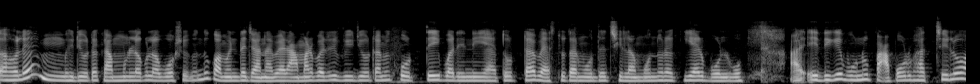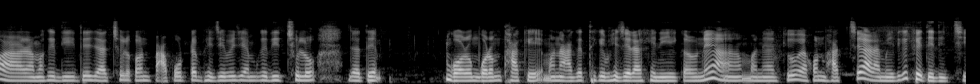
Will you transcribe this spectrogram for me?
তাহলে ভিডিওটা কেমন লাগল অবশ্যই কিন্তু কমেন্টে জানাবে। আর আমার বাড়ির ভিডিওটা আমি করতেই পারিনি, এতটা ব্যস্ততার মধ্যে ছিলাম। বন্ধুরা, কি আর বলব? আর এদিকে বনু পাঁপড় ভাজছিল আর আমাকে দিয়ে দিয়ে যাচ্ছিল, কারণ পাঁপড়টা ভেজে ভেজে আমাকে দিচ্ছিল যাতে গরম গরম থাকে। মানে আগের থেকে ভেজে রাখেনি এই কারণে মানে আর কেউ এখন ভাজছে আর আমি এদিকে খেতে দিচ্ছি।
